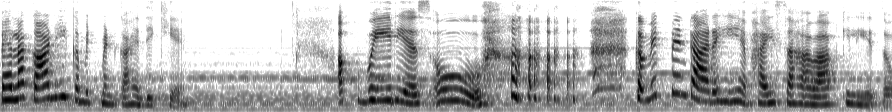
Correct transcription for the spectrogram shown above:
पहला कार्ड ही कमिटमेंट का है, देखिए। अक्वेरियस ओ कमिटमेंट आ रही है भाई साहब आपके लिए तो।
